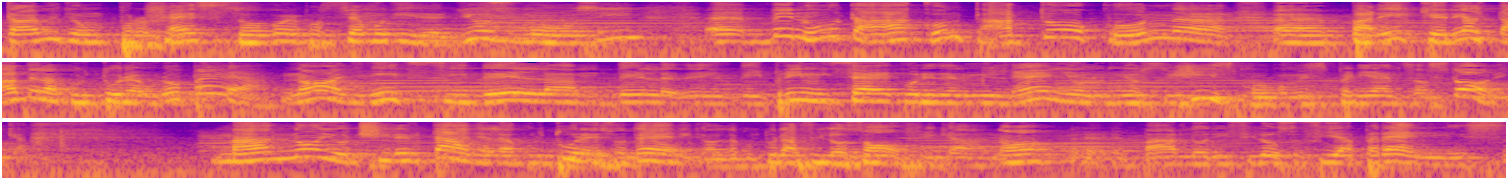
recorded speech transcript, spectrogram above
tramite un processo, come possiamo dire, di osmosi, eh, venuta a contatto con eh, parecchie realtà della cultura europea, no? agli inizi del, del, dei, dei primi secoli del millennio, il gnosticismo come esperienza storica ma a noi occidentali, alla cultura esoterica, alla cultura filosofica, no? eh, parlo di filosofia perennis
